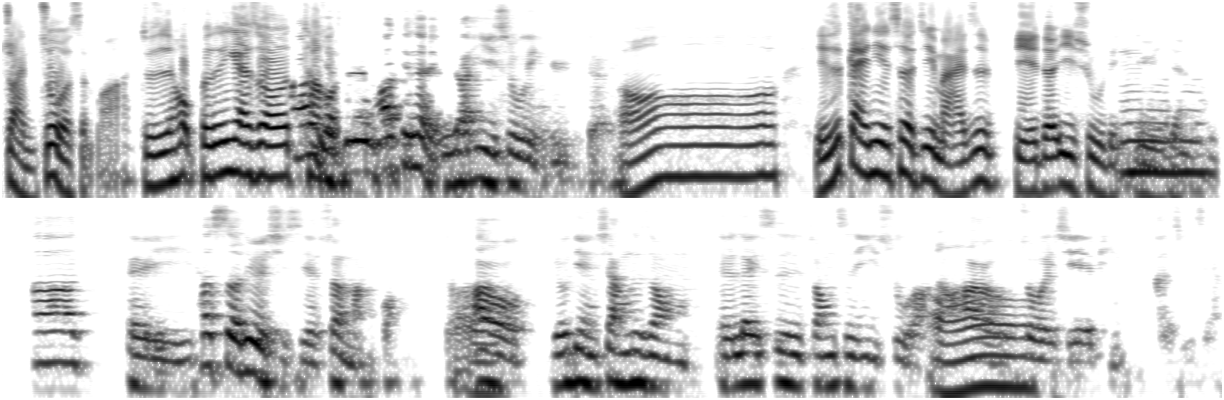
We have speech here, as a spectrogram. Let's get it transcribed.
转做什么啊？就是后不是应该说他后他，他现在也是在艺术领域，对。哦，也是概念设计嘛，还是别的艺术领域这样？嗯，他诶，他涉猎其实也算蛮广的，哦还有有点像那种呃类似装置艺术啊，然后做一些平面设计这样。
